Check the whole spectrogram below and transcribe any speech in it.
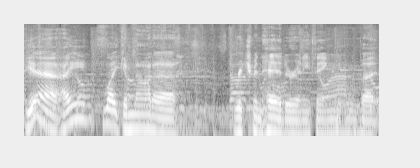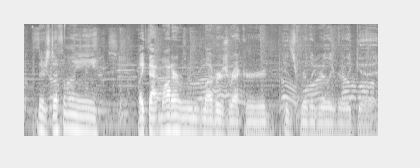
Yeah, I like am not a Richman head or anything, but there's definitely like that Modern Lovers record is really, really, really good.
